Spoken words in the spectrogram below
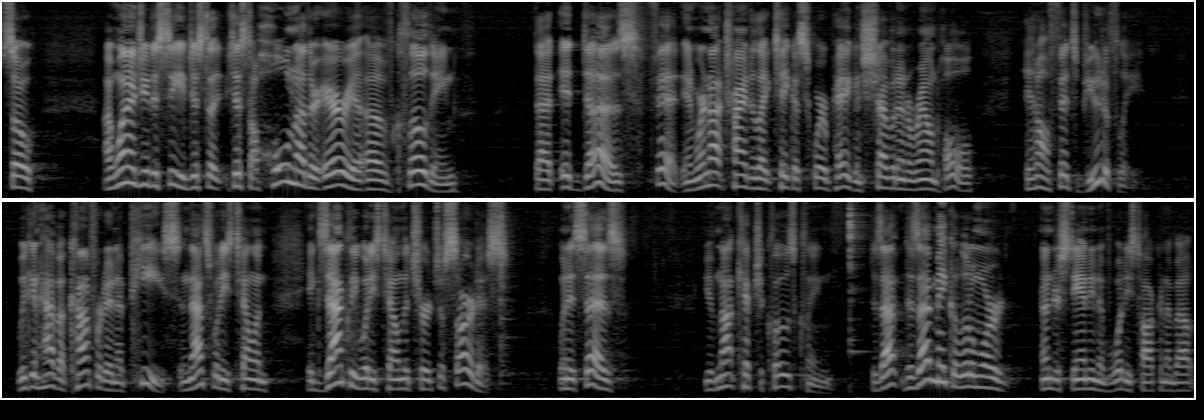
So, I wanted you to see just a, just a whole nother area of clothing that it does fit. And we're not trying to like take a square peg and shove it in a round hole. It all fits beautifully. We can have a comfort and a peace. And that's what he's telling, exactly what he's telling the church of Sardis when it says, you have not kept your clothes clean. Does that, does that make a little more understanding of what he's talking about?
